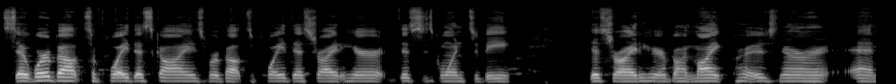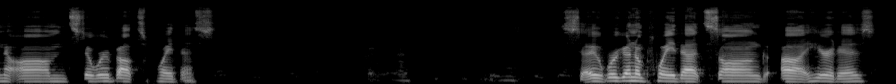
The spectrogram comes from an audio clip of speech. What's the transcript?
so we're about to play this, guys. We're about to play this right here. This is going to be this right here by Mike Posner, and um, so we're about to play this. So we're gonna play that song. Uh, here it is.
